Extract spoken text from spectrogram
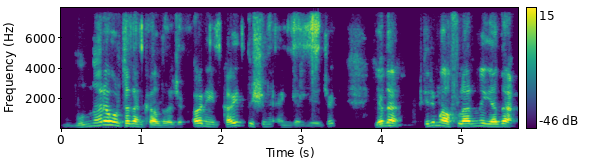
bunları ortadan kaldıracak. Örneğin kayıt dışını engelleyecek ya da prim aflarını ya da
